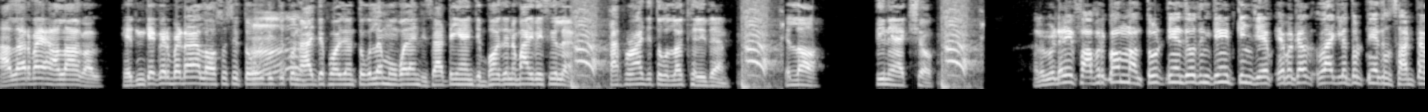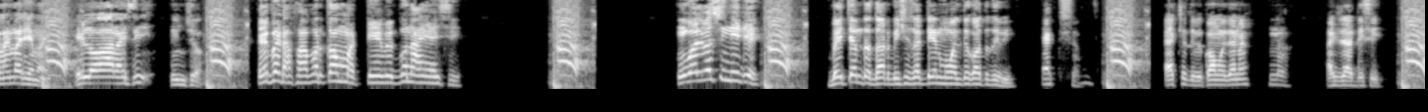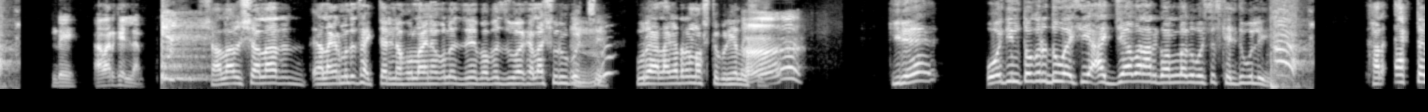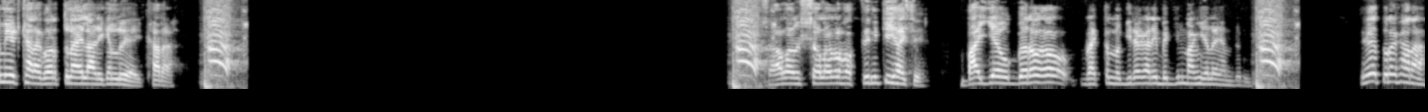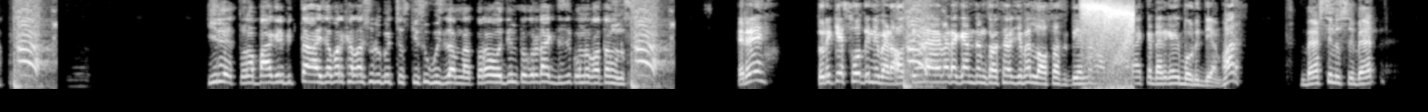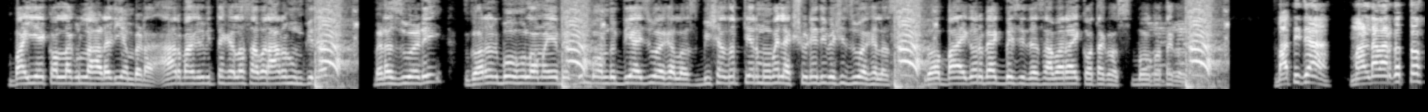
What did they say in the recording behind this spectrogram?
হালার ভাই হালা গল হেদিন কে করে বেটা লস হচ্ছে তোর কিছু কোন আজ ফজন তো মোবাইল আনছি সাটিং আনছি ভজনে ভাই বেশি তারপর আজ তো বলল খেলি দেন। এল তিন একশো। আরে বেটা এই ফাফর কম মান তোর টিয়া দিও দিন কিনে কিনছে? এবার লাগলে তোর টিয়া দিও ষাট টালাই মারি। আমি এলো আর আইসি তিনশো। এ বেটা ফাফার কম মার টিয়ে বেগুন আই আইছি। মোবাইল বেশি নি রে। বেচাম তো ধর বিশ হাজার টিয়ার মোবাইল তো কত দিবি? একশো। একশো দিবি কম হয়ে না? না। হাজার দিছি। দে আবার খেললাম। শালার শালার এলাকার মধ্যে থাকতে পারি না। হলাই না বলে যেভাবে জুয়া খেলা শুরু করছে পুরো এলাকাটা নষ্ট করিয়া লাগছে কি রে ওই দিন তো করে দুবাইছি আজ যে আবার আর ঘর লগে বসে খেলতে বলি। খারা একটা মিনিট খারা ঘর তো নাই লাড়ি কেন লই আই খারা। শালার শালার নি কি হাইছে বাইয়া উগর একটা লগিরা গাড়ি বেগদিন ভাঙিয়ে লাই এ তোরা খারা। কি রে তোরা বাঘের বিত্তা আজ আবার খেলা শুরু করছিস কিছু বুঝলাম না। তোরা ওই দিন তো করে ডাক দিছি কোনো কথা শুনিস রে তোর কে সোদিনি বেটা হতে বেটা গেম তেম কথা যাবে লস আছে তুই একটা ডাইরেক্ট বড়ি দিয়াম হার। Bat চিনুছি bat. বাইয়ে কল্লা গুল্লা হাড়া দিয়াম বেড়া আর বাঘের বিত্তা খেলাস আবার আরও হুমকি দেয়। বেটা জুয়াড়ি ঘরের বউ হলাম এই বেডরুম বন্ধক দিয়ে আই জুয়া খেলাস। বিশ হাজার টিয়ার মোবাইল একশো টাকা দিয়ে বেশি জুয়া খেলাস। বাইকর ব্যাগ বেশি দেস আবার আই কথা কস ব কথা কস। বাতি যা মালটা বার করতো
